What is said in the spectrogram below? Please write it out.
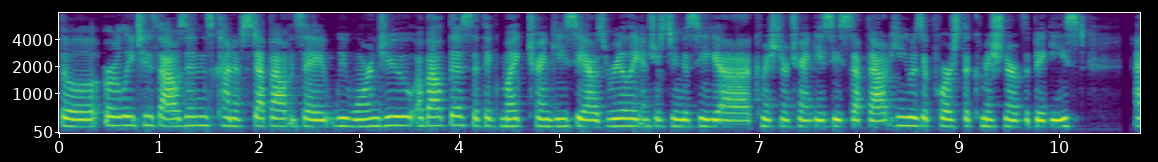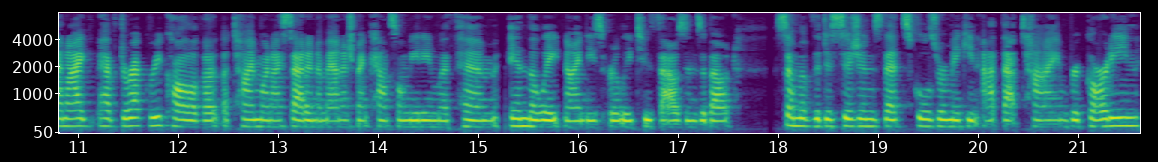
the early 2000s kind of step out and say, We warned you about this. I think Mike Tranghese, I was really interesting to see uh, Commissioner Tranghese stepped out. He was, of course, the commissioner of the Big East. And I have direct recall of a, a time when I sat in a management council meeting with him in the late 90s, early 2000s about some of the decisions that schools were making at that time regarding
